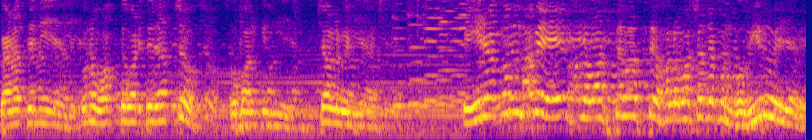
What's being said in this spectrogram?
বেড়াতে নিয়ে যাবে কোনো ভক্ত বাড়িতে যাচ্ছ? গোপালকে নিয়ে যাবে চল বেরিয়ে আসে। এইরকম ভাবে ভালোবাসতে বাসতে ভালোবাসা যখন গভীর হয়ে যাবে,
